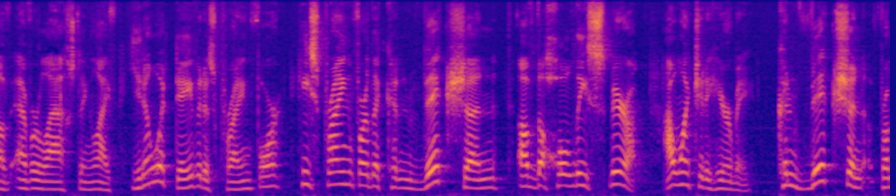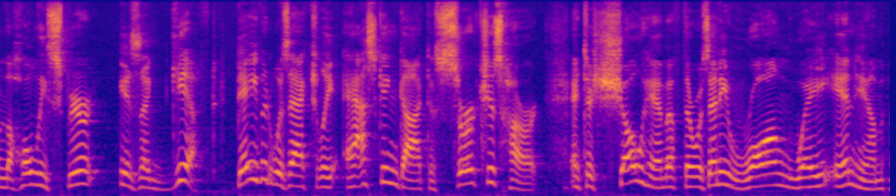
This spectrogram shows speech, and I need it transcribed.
of everlasting life. You know what David is praying for? He's praying for the conviction of the Holy Spirit. I want you to hear me. Conviction from the Holy Spirit is a gift. David was actually asking God to search his heart and to show him if there was any wrong way in him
